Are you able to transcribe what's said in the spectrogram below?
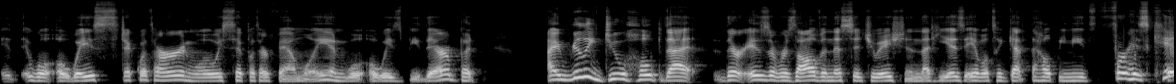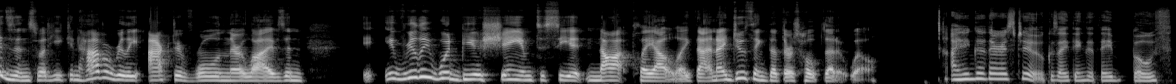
it, it will always stick with her and will always stick with her family and will always be there. But I really do hope that there is a resolve in this situation, that he is able to get the help he needs for his kids and so that he can have a really active role in their lives. And it, really would be a shame to see it not play out like that. And I do think that there's hope that it will. I think that there is too, because I think that they both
